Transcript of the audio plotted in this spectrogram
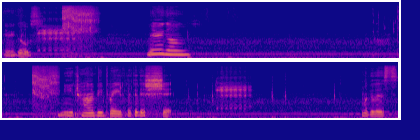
There it goes. There it goes. Me trying to be brave. Look at this shit. Look at this.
